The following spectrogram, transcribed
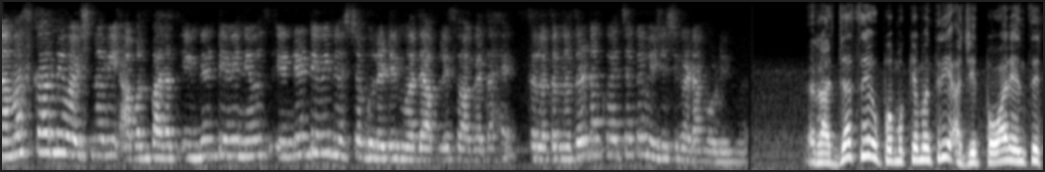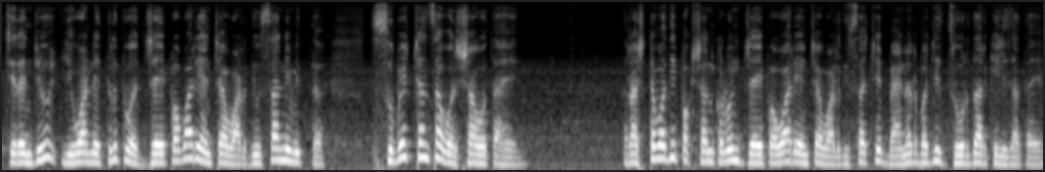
नमस्कार मी वैष्णवी. आपण पाहतात Indian TV news Indian TV न्यूजच्या बुलेटिनमध्ये आपले स्वागत आहे. चला तर नजर टाकवायच्या काही विशेष घडामोडींवर. राज्याचे उपमुख्यमंत्री अजित पवार यांचे चिरंजीव युवा नेतृत्व जय पवार यांच्या वाढदिवसानिमित्त शुभेच्छांचा वर्षा होत आहे. राष्ट्रवादी पक्षांकडून जय पवार यांच्या वाढदिवसाची बॅनरबाजी जोरदार केली जात आहे.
